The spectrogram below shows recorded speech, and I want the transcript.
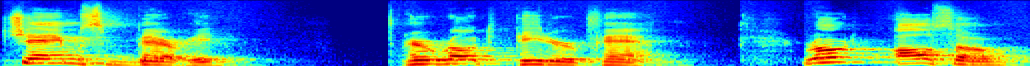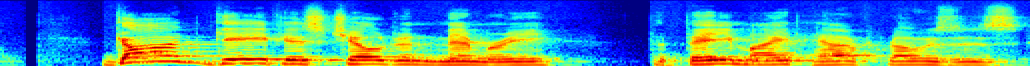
James Barrie, who wrote Peter Pan, wrote also God gave his children memory that they might have roses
